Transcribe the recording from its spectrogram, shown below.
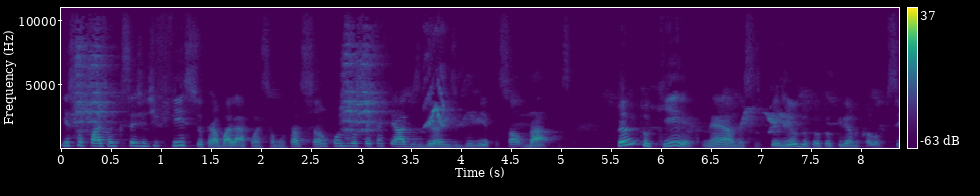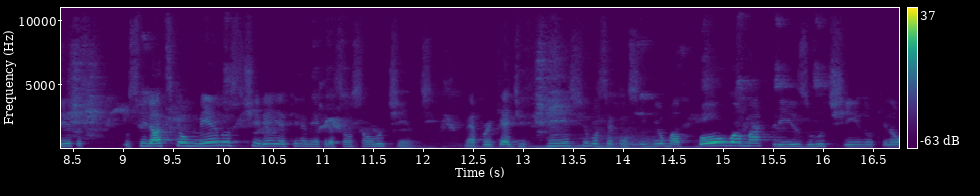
Isso faz com que seja difícil trabalhar com essa mutação quando você quer ter aves grandes, bonitas, saudáveis. Tanto que, né, nesse período que eu estou criando calopsitas, os filhotes que eu menos tirei aqui na minha criação são lutinos, né, porque é difícil você conseguir uma boa matriz lutino que não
